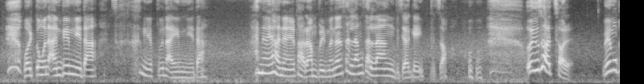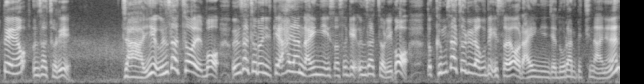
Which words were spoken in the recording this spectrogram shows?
월동은 안 됩니다. 참 예쁜 아이입니다. 하늘 하늘 바람 불면은 살랑살랑 무지하게 이쁘죠. 은사철. 외목대예요 은사철이. 자, 이 은사철, 뭐, 은사철은 이렇게 하얀 라인이 있어서 이게 은사철이고, 또 금사철이라고도 있어요. 라인이 이제 노란빛이 나는.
